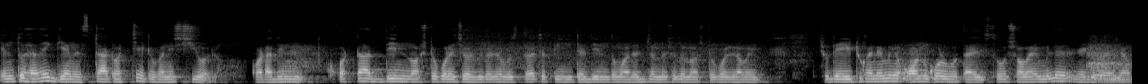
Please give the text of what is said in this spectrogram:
কিন্তু হ্যাঁ ভাই গেম স্টার্ট হচ্ছে একটুখানি শিওর কটা দিন কটা দিন নষ্ট করেছি ওর ভিতরে, বুঝতে পারছ? তিনটে দিন তোমাদের জন্য শুধু নষ্ট করলাম, এই শুধু এইটুখানি আমি অন করব, তাই। সো সবাই মিলে রেডি হয়ে যাও।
